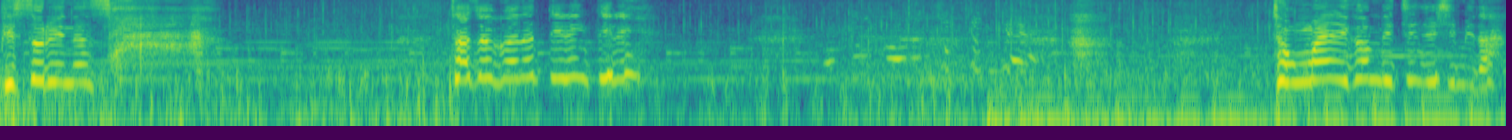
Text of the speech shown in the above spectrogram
빗소리는 쏴. 자전거는 띠링띠링. 정말 이건 미친 짓입니다.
